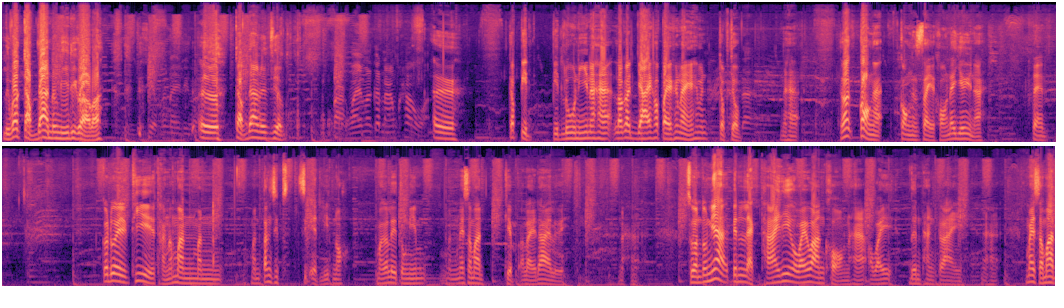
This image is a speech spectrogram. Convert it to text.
หรือว่ากลับด้านตรงนี้ดีกว่าปะเสียบข้างในดีกว่าเออกลับด้านไปเสียบปากไว้มันก็น้ำเข้าอะเออ ก็ปิดปิดรูนี้นะฮะแล้วก็ย้ายเข้าไปข้างในให้มันจบจบได้ๆนะฮะแล้วก็กล่องอะกล่องใส่ของได้เยอะอยู่นะแต่ ก็ด้วยที่ถังน้ำมันมันมันตั้ง10 11 ลิตรเนาะมันก็เลยตรงนี้มันไม่สามารถเก็บอะไรได้เลยนะฮะส่วนตรงเนี้ยเป็นแหลกท้ายที่เอาไว้วางของนะฮะเอาไว้เดินทางไกลนะฮะไม่สามารถ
